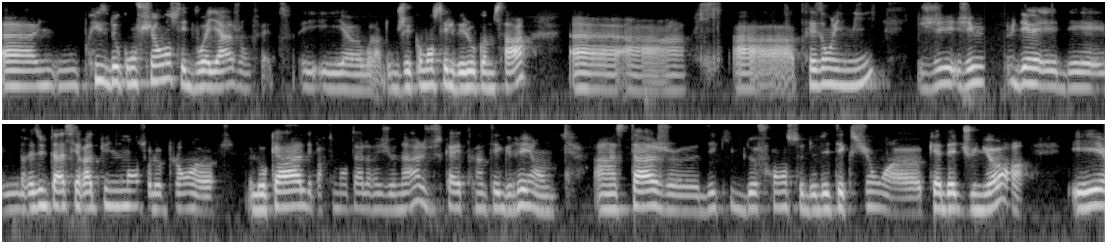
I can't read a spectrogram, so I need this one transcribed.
euh, une, prise de confiance et de voyage en fait. Et, voilà, donc j'ai commencé le vélo comme ça à, à 13 ans et demi. J'ai eu des, résultats assez rapidement sur le plan euh, local, départemental, régional, jusqu'à être intégré en, à un stage euh, d'équipe de France de détection euh, cadette junior. Et,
